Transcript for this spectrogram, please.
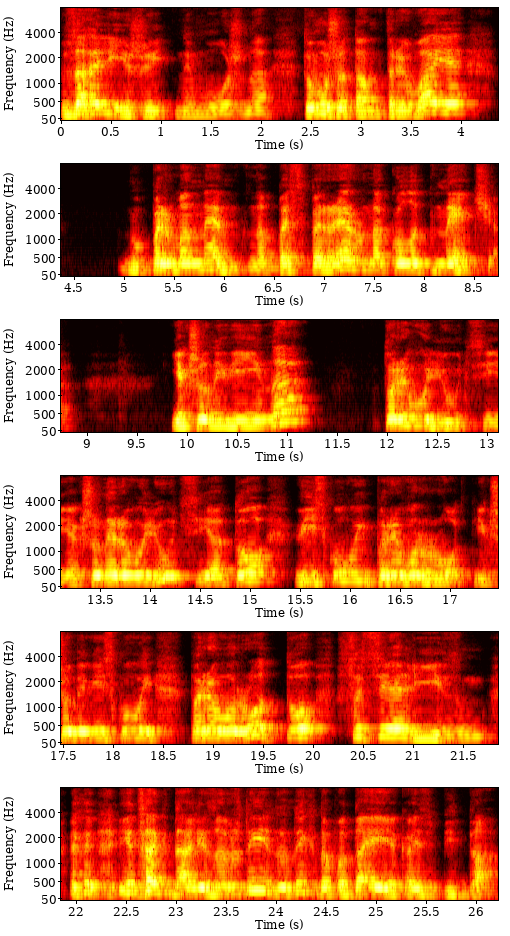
взагалі жити не можна, тому що там триває ну, перманентна, безперервна колотнеча. Якщо не війна, то революція. Якщо не революція, то військовий переворот. Якщо не військовий переворот, то соціалізм. І так далі. Завжди до них нападає якась біда.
